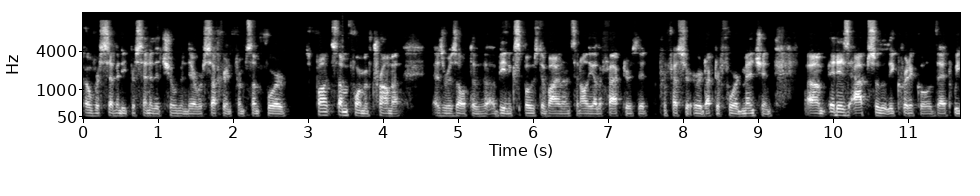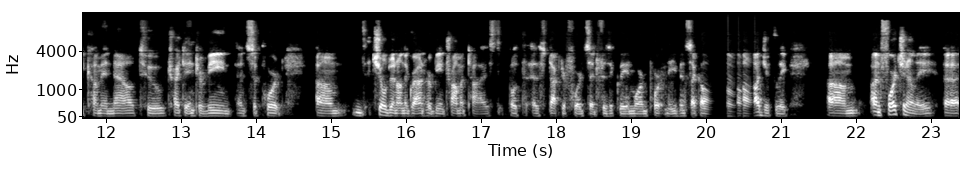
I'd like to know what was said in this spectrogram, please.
over 70 percent of the children there were suffering from some form some form of trauma as a result of uh, being exposed to violence and all the other factors that Professor or Dr. Ford mentioned. Um, it is absolutely critical that we come in now to try to intervene and support um, children on the ground who are being traumatized, both as Dr. Ford said, physically and more importantly, even psychologically. Um, unfortunately, uh,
